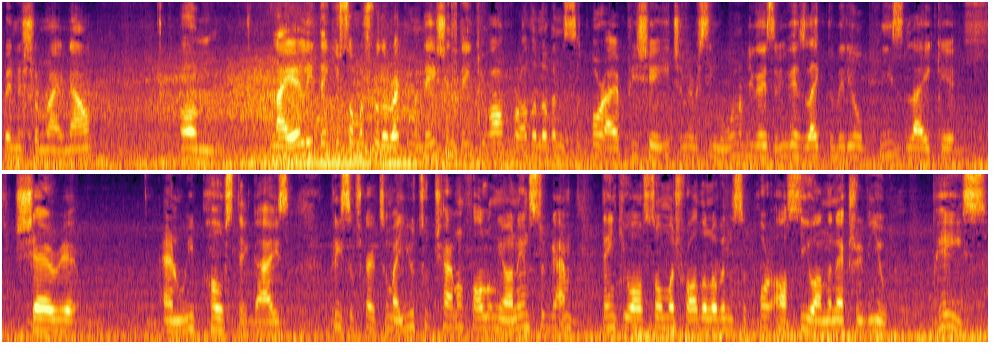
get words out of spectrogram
finish them right now. Um, Nayeli, thank you so much for the recommendation. Thank you all for all the love and support. I appreciate each and every single one of you guys. If you guys like the video, please like it, share it, and repost it, guys. Please subscribe to my YouTube channel. Follow me on Instagram. Thank you all so much for all the love and the support. I'll see you on the next review. Peace.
